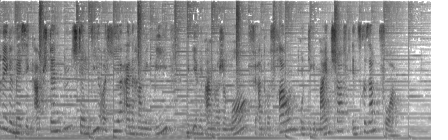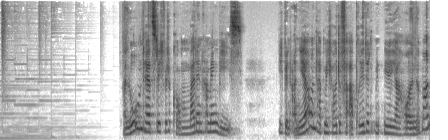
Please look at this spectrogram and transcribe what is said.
In regelmäßigen Abständen stellen wir euch hier eine Humming Bee mit ihrem Engagement für andere Frauen und die Gemeinschaft insgesamt vor. Hallo und herzlich willkommen bei den Humming Bees. Ich bin Anja und habe mich heute verabredet mit Mirja Heunemann.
